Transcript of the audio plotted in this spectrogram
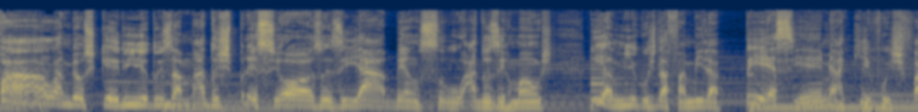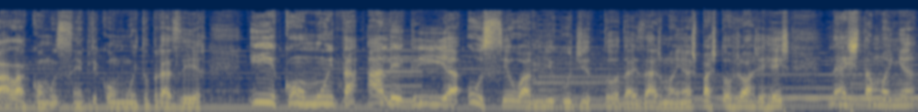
Fala, meus queridos, amados, preciosos e abençoados irmãos e amigos da família PSM. Aqui vos fala, como sempre, com muito prazer e com muita alegria, o seu amigo de todas as manhãs, Pastor Jorge Reis nesta manhã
